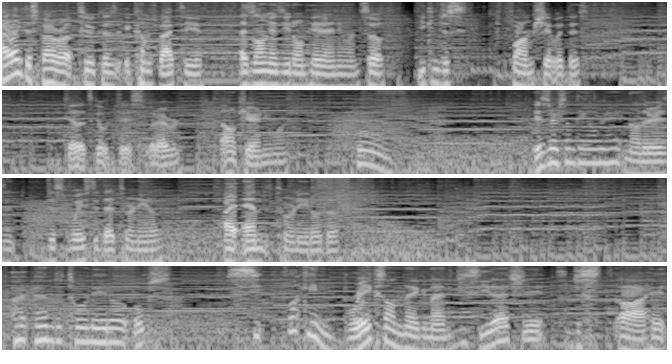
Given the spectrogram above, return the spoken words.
I like this power up too because it comes back to you as long as you don't hit anyone. So you can just farm shit with this. Okay, let's go with this. Whatever. I don't care anymore. Boom. Is there something over here? No, there isn't. Just wasted that tornado. I am the tornado, though. I am the tornado. Oops. See, fucking brakes on Mega Man. Did you see that shit? Just, ah, hate,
